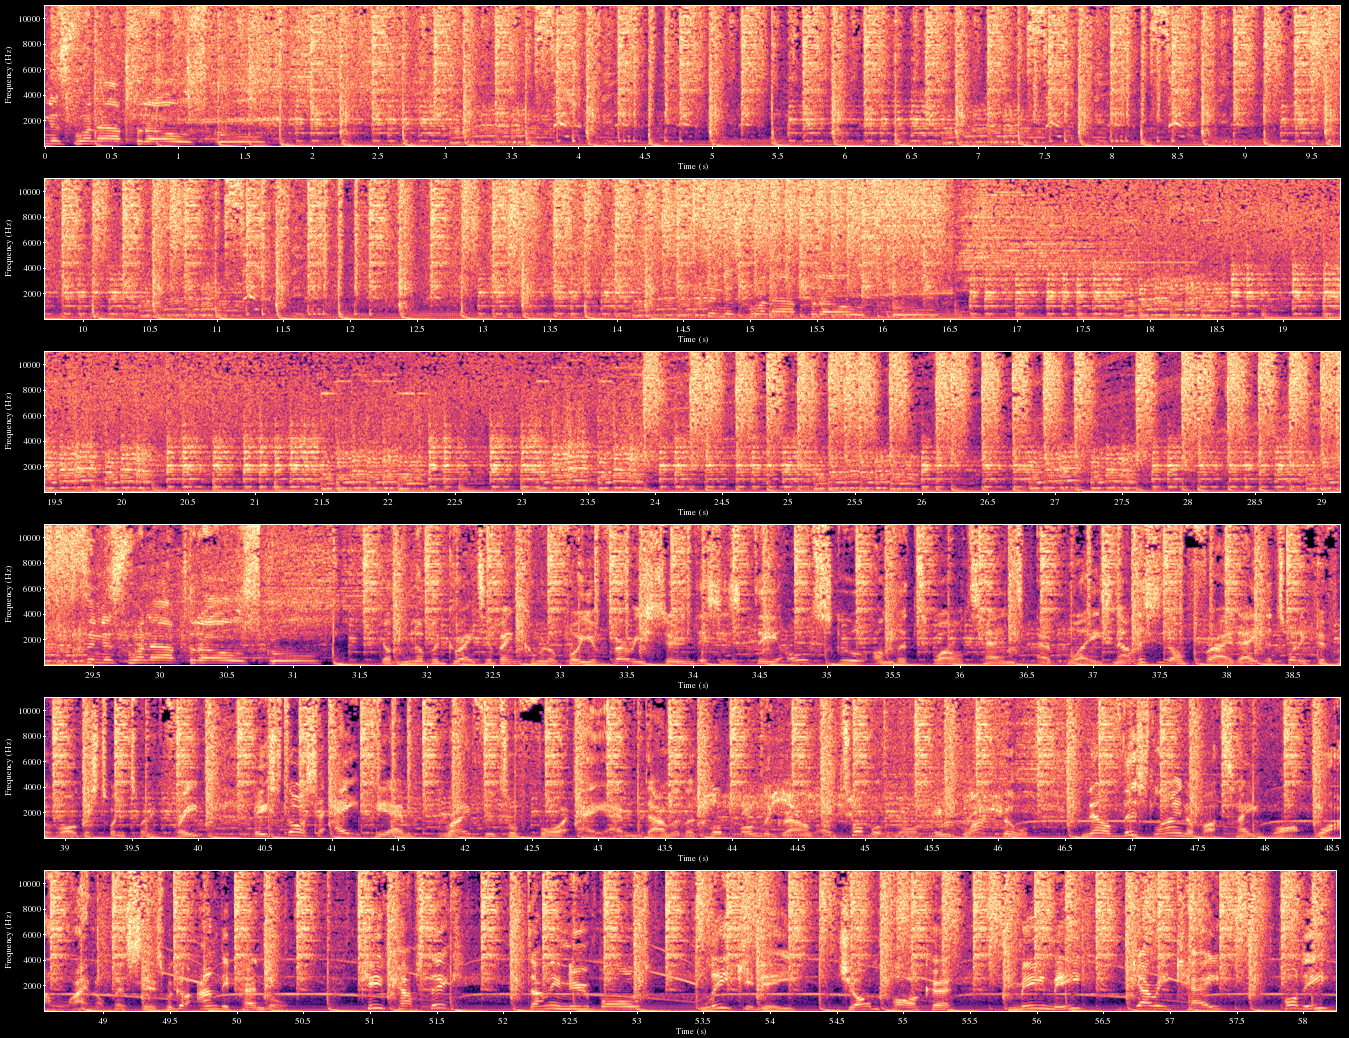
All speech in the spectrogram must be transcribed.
This one out to the to the old school. Got another great event coming up for you very soon. This is the Old School on the 1210s at Blaze. Now, this is on Friday, the 25th of August 2023. It starts at 8 pm right through till 4 am down at the Club Underground on Talbot Road in Blackpool. Now, this lineup, I'll tell you what, what a lineup this is. We've got Andy Pendle, Keith Capstick, Danny Newbold, Leaky D, John Parker, Mimi, Gary K, Poddy,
